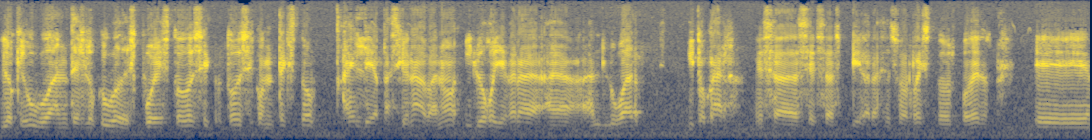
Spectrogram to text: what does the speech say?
lo que hubo antes, lo que hubo después, todo ese, todo ese contexto a él le apasionaba, ¿no? Y luego llegar a, al lugar y tocar esas, esas piedras, esos restos, poder eh,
